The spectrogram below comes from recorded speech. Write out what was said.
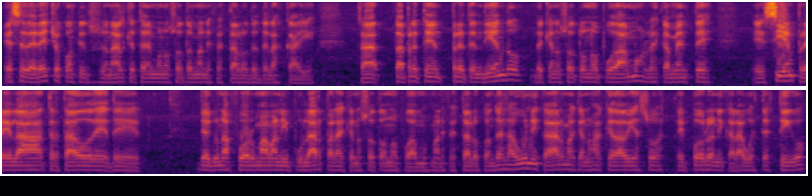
ese derecho constitucional que tenemos nosotros de manifestarlo desde las calles. O sea, está pretendiendo de que nosotros no podamos, lógicamente, eh, siempre él ha tratado de de alguna forma manipular para que nosotros no podamos manifestarlo, cuando es la única arma que nos ha quedado y eso el pueblo de Nicaragua es testigo,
